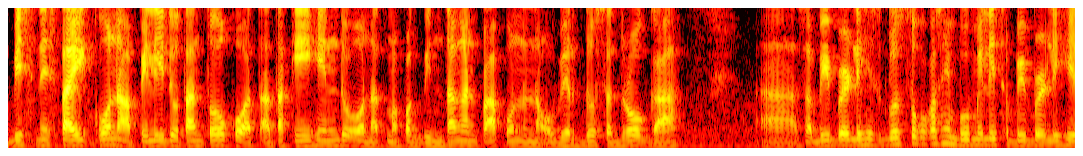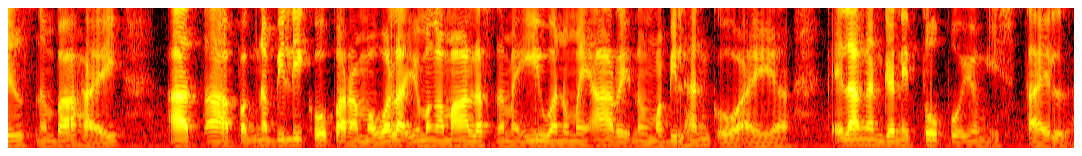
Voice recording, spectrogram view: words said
business tycoon na apelido Tantoko at atakihin doon at mapagbintangan pa ako na na-overdose sa droga. Ah, sa Beverly Hills, gusto ko kasi bumili sa Beverly Hills ng bahay at ah, pag nabili ko para mawala yung mga malas na maiwan ng may-ari ng mabilhan ko ay ah, kailangan ganito po yung style.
